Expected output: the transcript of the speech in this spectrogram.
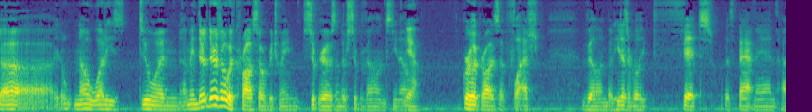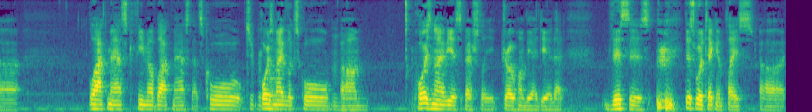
uh, I don't know what he's doing. I mean, there, there's always crossover between superheroes and their supervillains. You know, Yeah. Gorilla Grodd is a Flash villain, but he doesn't really fit with Batman. Uh, Black Mask, female Black Mask, that's cool. Super Poison cool. Ivy looks cool. Um, Poison Ivy especially drove home the idea that this is this would have taken place uh,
